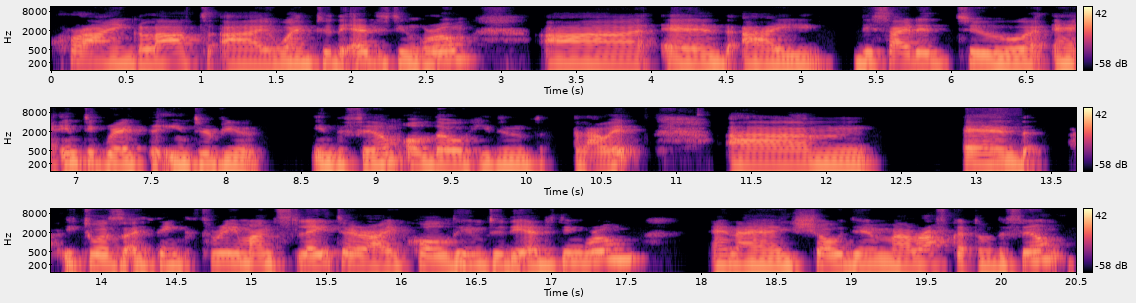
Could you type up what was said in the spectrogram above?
crying a lot i went to the editing room uh, and i decided to uh, integrate the interview in the film, although he didn't allow it. Um, and it was, I think, three months later, I called him to the editing room and I showed him a rough cut of the film.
